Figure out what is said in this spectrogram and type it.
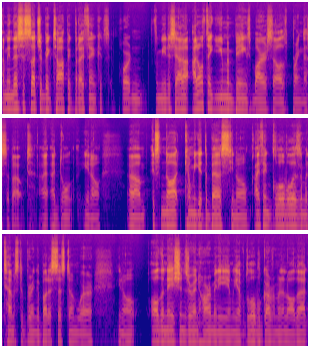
I mean, this is such a big topic, but I think it's important for me to say I don't, I don't think human beings by ourselves bring this about. I, I don't, you know, um, it's not can we get the best, you know. I think globalism attempts to bring about a system where, you know, all the nations are in harmony and we have global government and all that.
